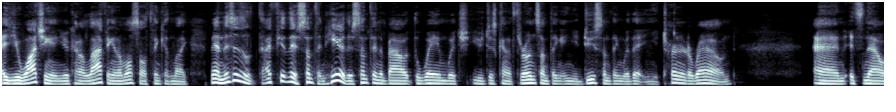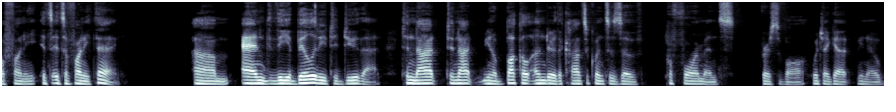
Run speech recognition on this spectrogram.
and you're watching it and you're kind of laughing and i'm also thinking like man this is i feel there's something here. There's something about the way in which you just kind of thrown something and you do something with it and you turn it around and it's now a funny it's it's a funny thing. Um and the ability to do that to not to not you know buckle under the consequences of performance first of all which i get you know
